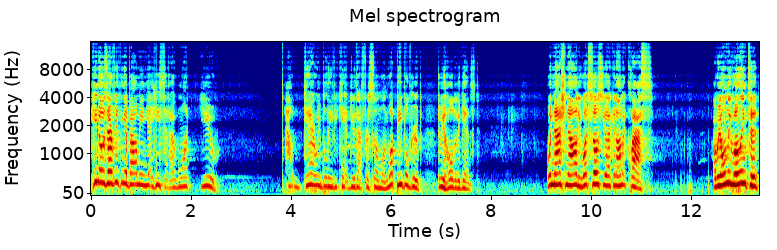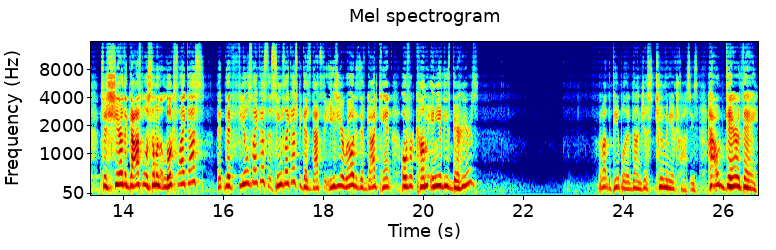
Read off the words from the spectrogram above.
He knows everything about me, and yet He said, I want you. How dare we believe you can't do that for someone? What people group do we hold it against? What nationality? What socioeconomic class? Are we only willing to, to share the gospel with someone that looks like us, that, that feels like us, that seems like us, because that's the easier road, as if God can't overcome any of these barriers? What about the people that have done just too many atrocities? How dare they?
